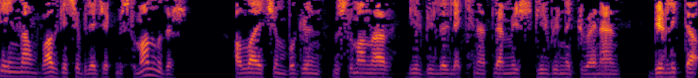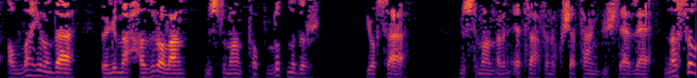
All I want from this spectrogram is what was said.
şeyinden vazgeçebilecek Müslüman mıdır? Allah için bugün Müslümanlar birbirleriyle kenetlenmiş, birbirine güvenen, birlikte Allah yolunda ölüme hazır olan Müslüman topluluk mudur? Yoksa Müslümanların etrafını kuşatan güçlerle nasıl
